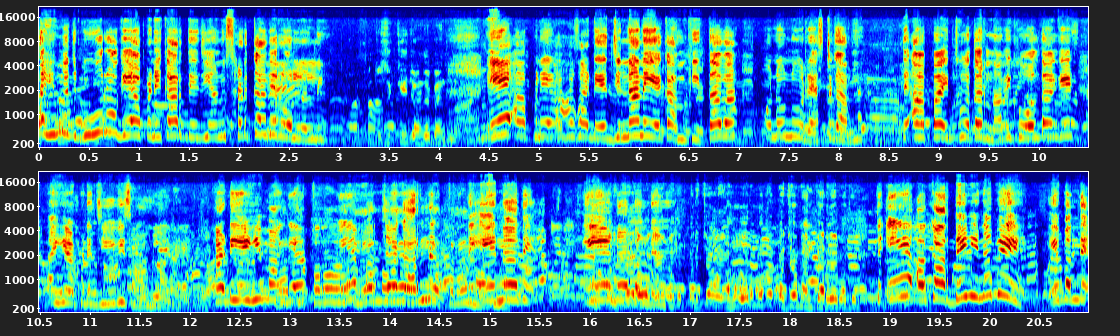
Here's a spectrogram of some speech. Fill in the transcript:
ਅਸੀਂ ਮਜਬੂਰ ਹੋ ਗਏ ਆਪਣੇ ਘਰ ਦੇ ਜੀਆਂ ਨੂੰ ਸੜਕਾਂ ਤੇ ਰੋਲਣ ਲਈ। ਤੁਸੀਂ ਕੀ ਚਾਹੁੰਦੇ ਭੈਣ ਜੀ? ਇਹ ਆਪਣੇ ਆਹ ਸਾਡੇ ਜਿਨ੍ਹਾਂ ਨੇ ਇਹ ਕੰਮ ਕੀਤਾ ਵਾ ਉਹਨਾਂ ਨੂੰ ਅਰੈਸਟ ਕਰਨ ਤੇ ਆਪਾਂ ਇੱਥੋਂ ਧਰਨਾ ਵੀ ਖੋਲ ਦਾਂਗੇ ਅਸੀਂ ਆਪਣੇ ਜੀਵ ਵੀ ਸਾਂਭ ਲਾਂਗੇ। ਸਾਡੀ ਇਹੀ ਮੰਗ ਹੈ ਇਹ ਪਰਚਾ ਕਰਨ ਤੇ ਇਹਨਾਂ ਦੇ ਇਹ ਇਹਨਾਂ ਬੰਦਿਆਂ ਨੂੰ ਪਰਚਾ ਹੋਇਆ ਹੋਰ ਮਤਲਬ ਪਰਚਾ ਮੰਗ ਕਰਦੇ ਬਸ। ਤੇ ਇਹ ਆ ਕਰਦੇ ਨਹੀਂ ਨਾ ਪਏ। ਇਹ ਬੰਦੇ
